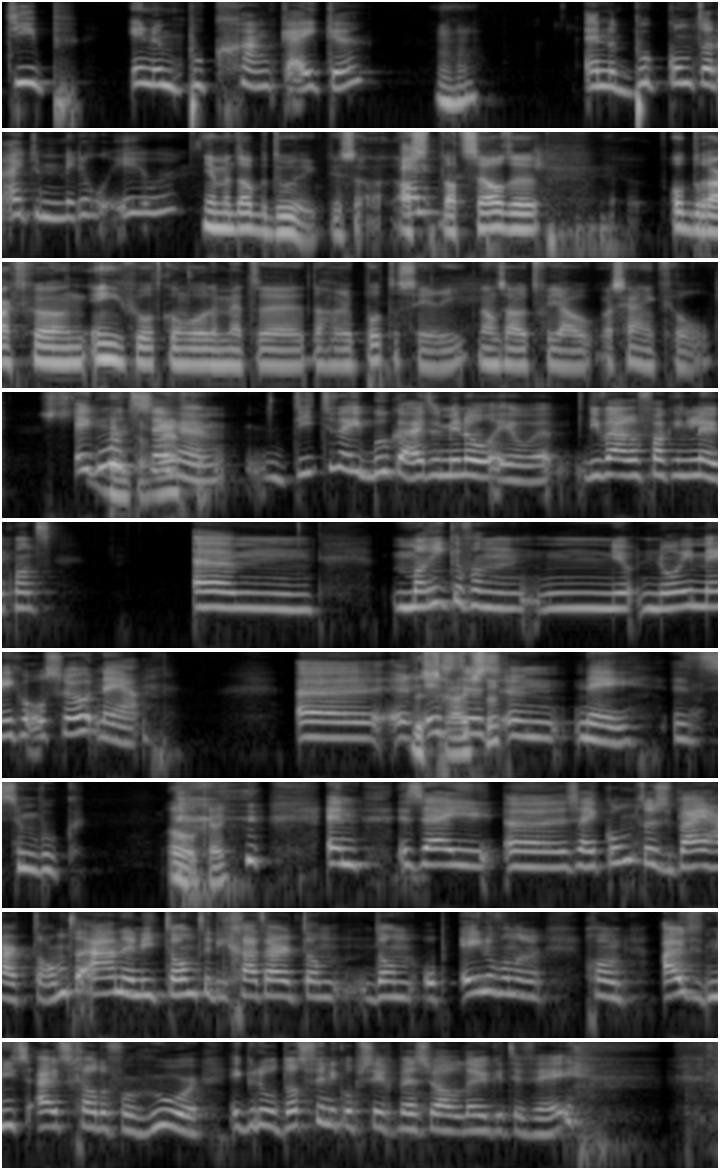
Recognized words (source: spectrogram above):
diep in een boek gaan kijken. Mhm. En het boek komt dan uit de middeleeuwen. Ja, maar dat bedoel ik. Dus als En- datzelfde opdracht gewoon ingevuld kon worden met eh, de Harry Potter serie, dan zou het voor jou waarschijnlijk veel Ik moet zeggen, die twee boeken uit de middeleeuwen, die waren fucking leuk. Want ehm Marieke van Nijmegen of zo, nou ja. eh, er De is schrijfster? dus een... Nee, het is een boek. Oh, oké. En zij, eh, zij komt dus bij haar tante aan. En die tante die gaat haar dan, dan op een of andere... gewoon uit het niets uitschelden voor hoer. Ik bedoel, dat vind ik op zich best wel leuke tv.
